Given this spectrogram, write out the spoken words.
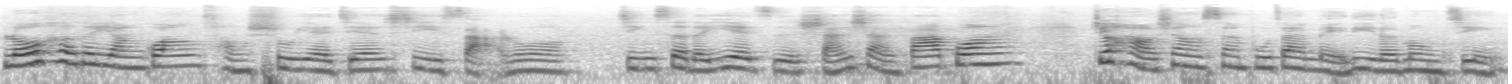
柔和的阳光从树叶间细洒落，金色的叶子闪闪发光，就好像散布在美丽的梦境。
